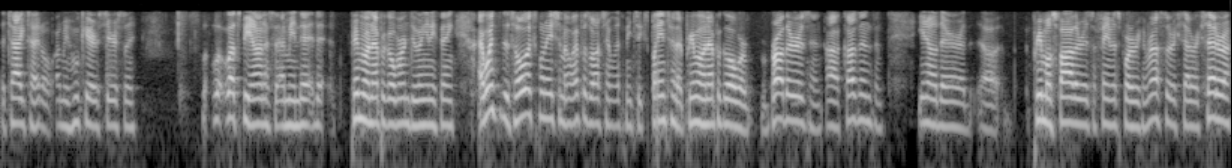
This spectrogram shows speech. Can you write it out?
the tag title. I mean, who cares? Seriously. L- let's be honest. I mean, the, the, Primo and Epico weren't doing anything. I went through this whole explanation. My wife was watching it with me to explain to her that Primo and Epico were brothers and uh, cousins, and you know, their uh, Primo's father is a famous Puerto Rican wrestler, et cetera, et cetera.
